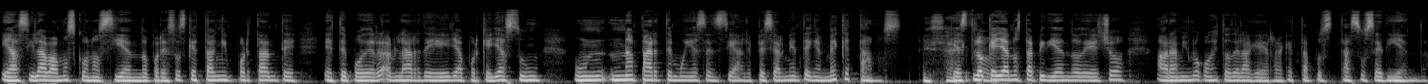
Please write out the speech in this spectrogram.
Y así la vamos conociendo. Por eso es que es tan importante este poder hablar de ella, porque ella es un, un, una parte muy esencial, especialmente en el mes que estamos. Exacto. Que es lo que ella nos está pidiendo, de hecho, ahora mismo con esto de la guerra que está, pues, está sucediendo.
